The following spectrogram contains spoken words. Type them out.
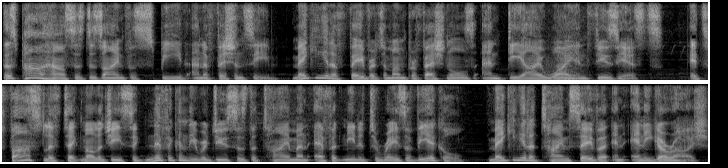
This powerhouse is designed for speed and efficiency, making it a favorite among professionals and DIY enthusiasts. Its fast lift technology significantly reduces the time and effort needed to raise a vehicle, making it a time saver in any garage.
